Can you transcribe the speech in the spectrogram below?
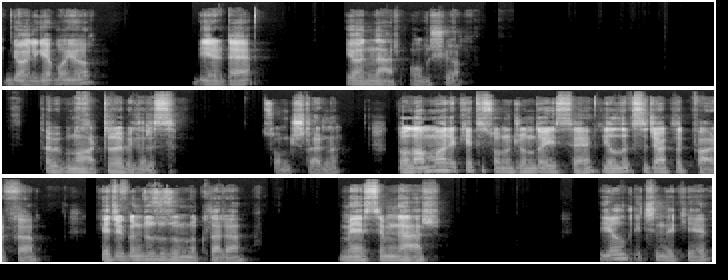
gölge boyu bir de yönler oluşuyor. Tabii bunu arttırabiliriz sonuçlarını. Dolanma hareketi sonucunda ise yıllık sıcaklık farkı, gece gündüz uzunlukları, mevsimler, yıl içindeki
